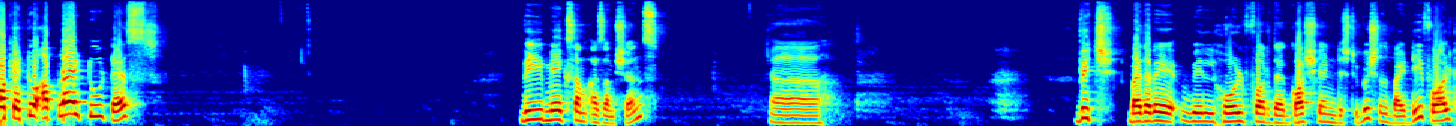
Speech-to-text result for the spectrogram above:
Okay, to apply t-tests, we make some assumptions uh, which by the way will hold for the Gaussian distributions by default,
